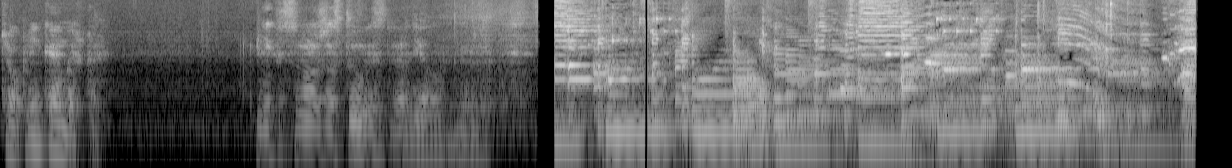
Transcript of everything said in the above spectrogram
Тепленькая мышка. Мне кажется, она уже остыла и затвердела. Нет.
